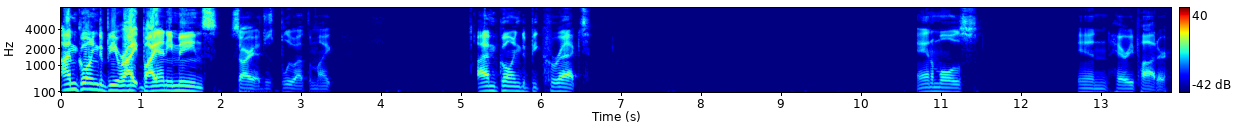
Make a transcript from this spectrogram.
I'm going to be right by any means. Sorry, I just blew out the mic. I'm going to be correct. Animals in Harry Potter.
